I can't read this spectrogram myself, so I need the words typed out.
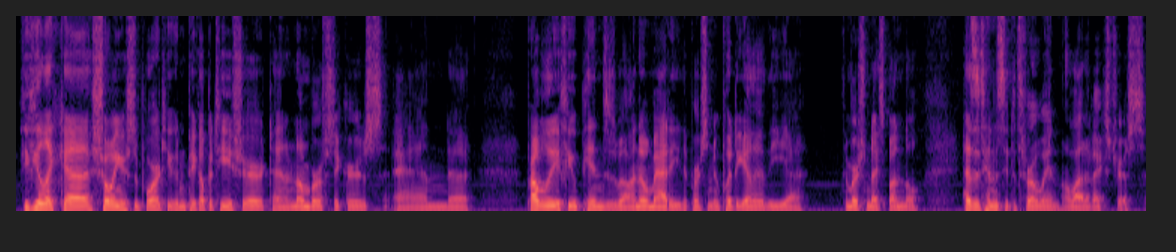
if you feel like uh, showing your support, you can pick up a T-shirt and a number of stickers, and uh, probably a few pins as well. I know Maddie, the person who put together the uh, the merchandise bundle, has a tendency to throw in a lot of extras.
